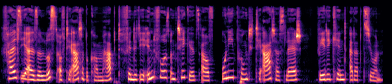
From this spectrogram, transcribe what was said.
Falls ihr also Lust auf Theater bekommen habt, findet ihr Infos und Tickets auf uni.theater slash Wedekind Adaption.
